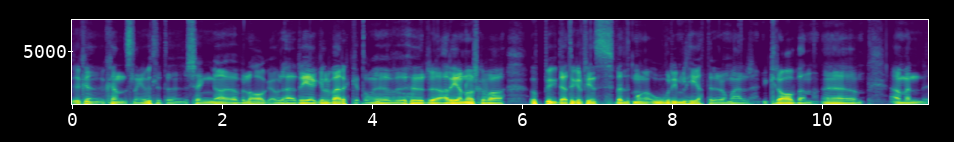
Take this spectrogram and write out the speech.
jag kan, kan slänga ut lite känga överlag över det här regelverket om hur, hur arenor ska vara uppbyggda. Jag tycker det finns väldigt många orimligheter i de här kraven. Eh, men,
